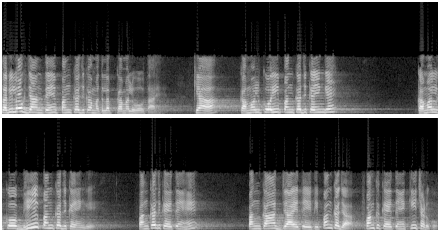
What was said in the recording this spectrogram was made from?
सभी लोग जानते हैं पंकज का मतलब कमल होता है। क्या कमल को ही पंकज कहेंगे? कमल को भी पंकज कहेंगे। पंकज कहते हैं, पंकाज जायते इति पंकजा। पंक कहते हैं कीचड़ को।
